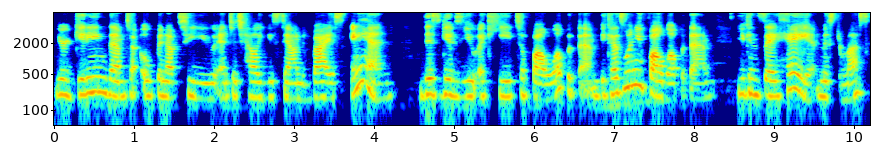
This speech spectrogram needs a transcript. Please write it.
you're getting them to open up to you and to tell you sound advice. And this gives you a key to follow up with them because when you follow up with them, you can say, Hey, Mr. Musk,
